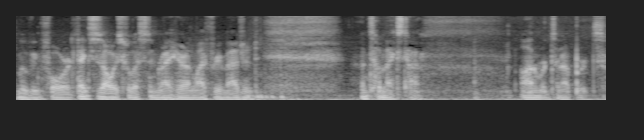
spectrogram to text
moving forward. Thanks as always for listening right here on Life Reimagined. Until next time, onwards and upwards.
